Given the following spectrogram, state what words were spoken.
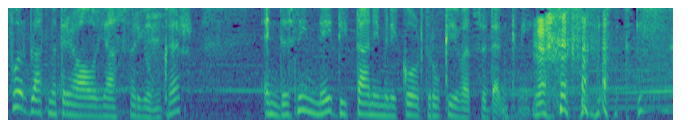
voorbladmateriaal Jasper Jonker. En dis nie net die tannie met die kort rokkie wat so dink nie.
